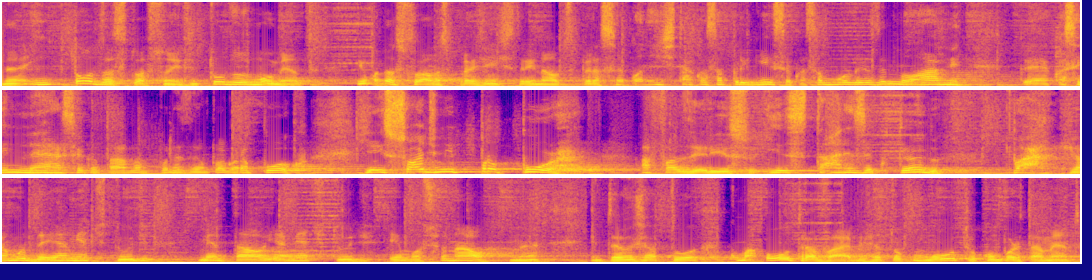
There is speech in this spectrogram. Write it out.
né, em todas as situações, em todos os momentos. E uma das formas para a gente treinar autossuperação é quando a gente está com essa preguiça, com essa moleza enorme, é, com essa inércia que eu estava, por exemplo, agora há pouco. E aí só de me propor a fazer isso e estar executando, pá, já mudei a minha atitude mental e a minha atitude emocional, né? Então eu já estou com uma outra vibe, já estou com outro comportamento.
